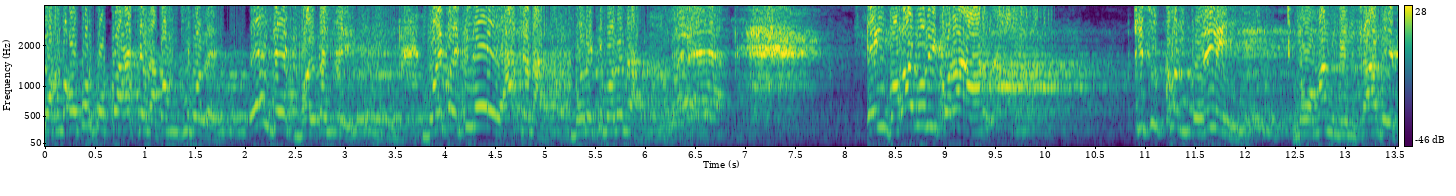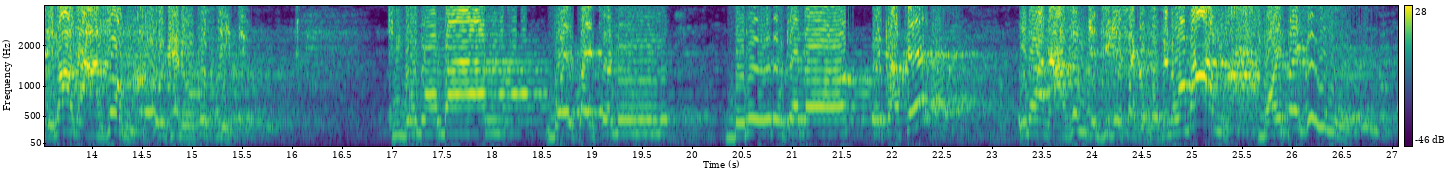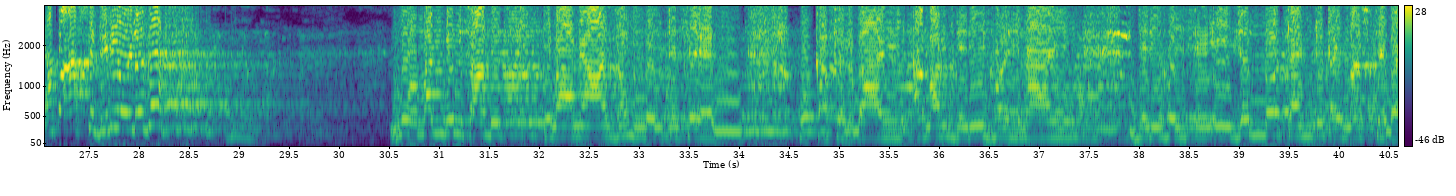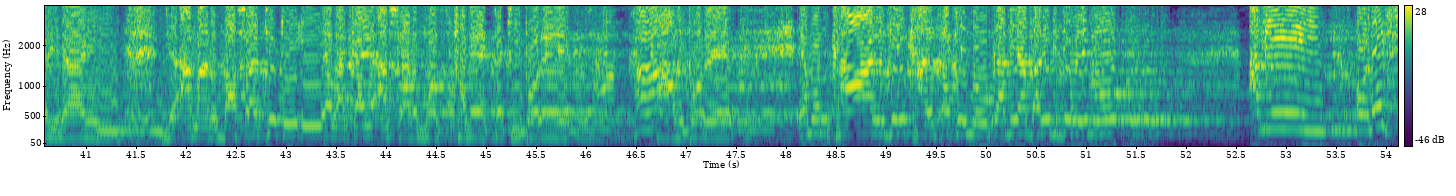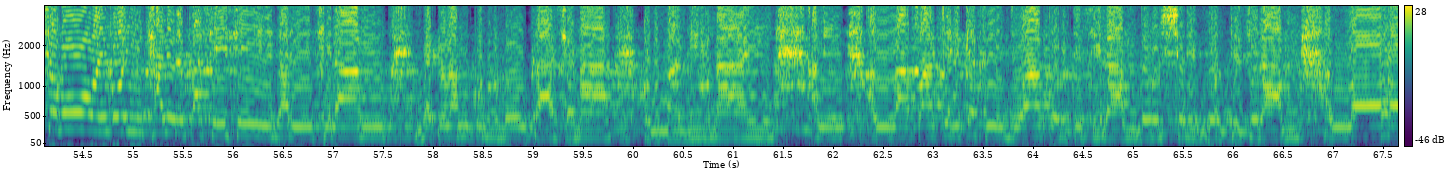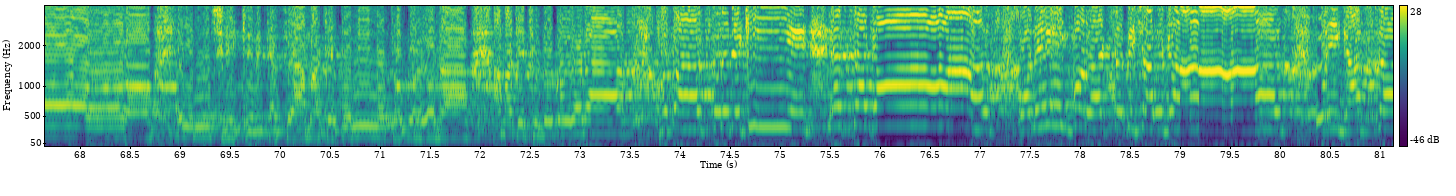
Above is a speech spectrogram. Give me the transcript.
যখন অপর পক্ষ আসে না, তখন কি বলে? এই দেখ, ভয় পাইছি। ভয় পাইছি রে, আসে না। বলে কি, বলে না? এই বলা বলি করার কিছুক্ষণ পরেই নোমান বিন সাবেত ইমাম আজম ওইখানে উপস্থিত। কি গো নোমান, ভয় পাইছনি দেরি হইল কেন? ওই কাছে ইমাম আজমকে জিজ্ঞাসা করতেছে, নোমান, ভয় পাইছনি এত আসতে দেরি হইল যে। নোমান বিন সাবিত ইমামে আজম বলতেছেন ও কাফের ভাই আমার দেরি হয় নাই। দেরি হয়েছে এই জন্য টাইম টু টাইম আসতে পারি নাই যে আমার বাসা থেকে এই এলাকায় আসার মাঝখানে একটা কি পড়ে? খাল পড়ে। এমন খাল যে খালটাকে নৌকা দিয়া বাড়ি দিতে হইব। আমি অনেক সময় ওই খালের পাশে এসে দাঁড়িয়েছিলাম। দেখলাম কোনো নৌকা আসে না, কোনো মাঝিও নাই। আমি আল্লাহ পাকের কাছে দোয়া করতেছিলাম, দরুদ শরীফ বলতেছিলাম আল্লাহ, এই মুশরিকের কাছে আমাকে তুমি নত করো না, আমাকে ছোট করো না। হঠাৎ করে দেখি একটা গাছ, অনেক বড় একটা বিশাল গাছ। ওই গাছটা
